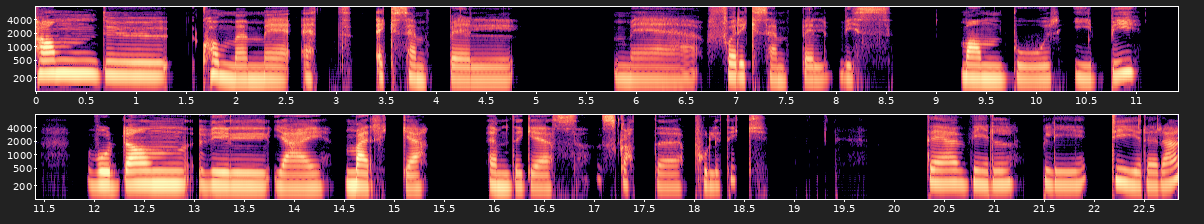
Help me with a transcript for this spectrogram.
Kan du komme med et eksempel med for eksempel hvis man bor i by? Hvordan vil jeg merke MDGs skattepolitikk? Det vil bli dyrere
